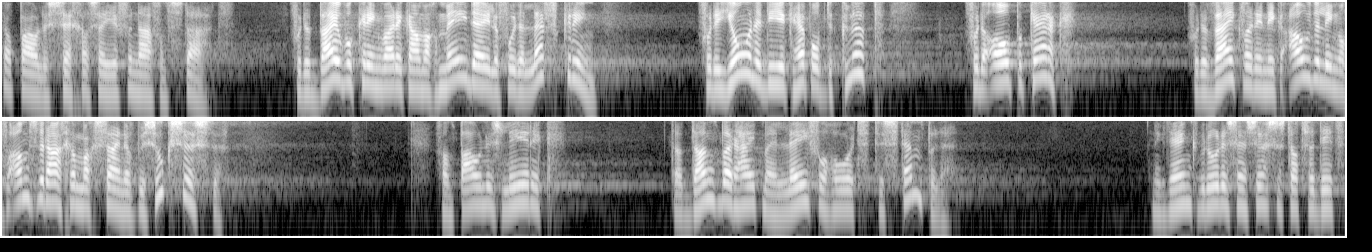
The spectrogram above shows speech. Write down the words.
zou Paulus zeggen als hij hier vanavond staat. Voor de Bijbelkring waar ik aan mag meedelen, voor de lefkring, voor de jongeren die ik heb op de club, voor de open kerk, voor de wijk waarin ik ouderling of ambtsdrager mag zijn of bezoekzuster. Van Paulus leer ik dat dankbaarheid mijn leven hoort te stempelen. En ik denk, broeders en zusters, dat we dit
